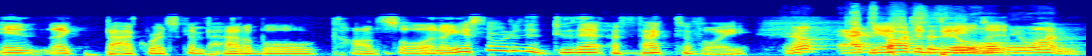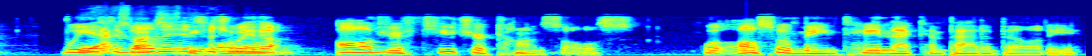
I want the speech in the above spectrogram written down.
in like backwards compatible console? And I guess in order to do that effectively, it. No, have Xbox to is build the it- only one. well, you The have to build Xbox it is in such a way only that one. all of your future consoles will also maintain that compatibility.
